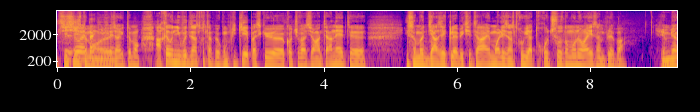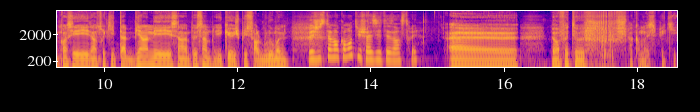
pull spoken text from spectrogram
Si, si, justement, euh, directement. Après, au niveau des instruments, c'est un peu compliqué parce que euh, quand tu vas sur Internet, euh, ils sont en mode Jersey Club, etc. Et moi, les instruments, il y a trop de choses dans mon oreille, ça me plaît pas. J'aime bien quand c'est des instruments qui tapent bien, mais c'est un peu simple et que je puisse faire le boulot moi-même. Mais justement, comment tu choisis tes instruments ben En fait, je sais pas comment expliquer.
